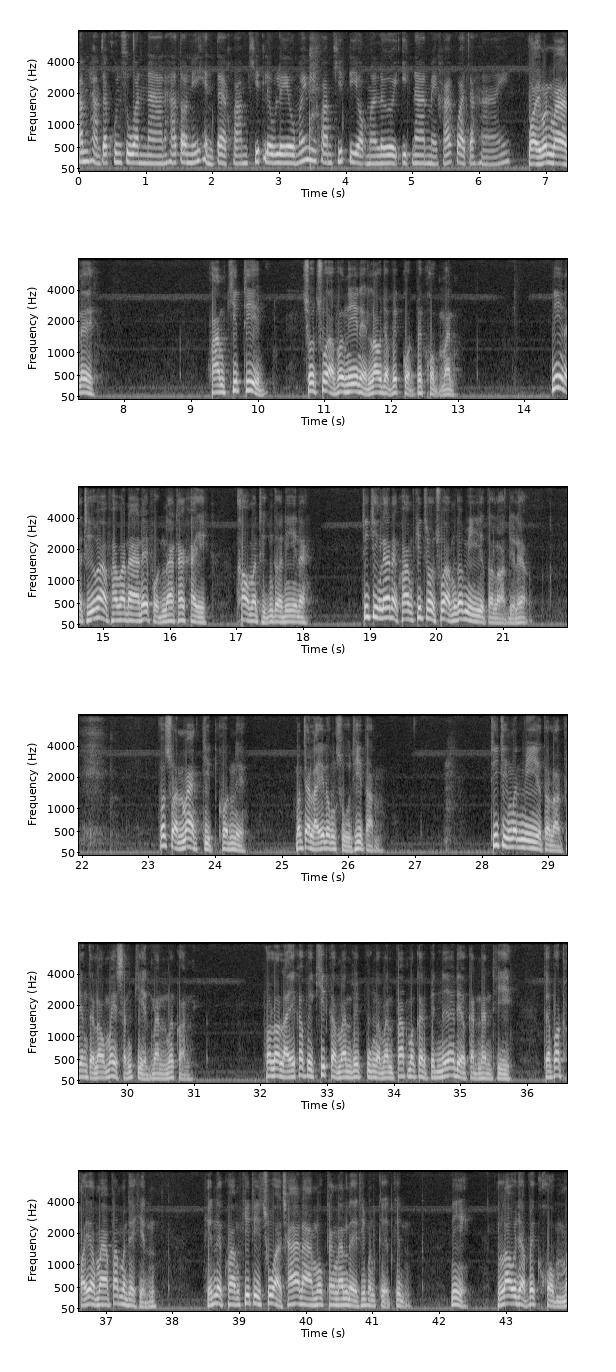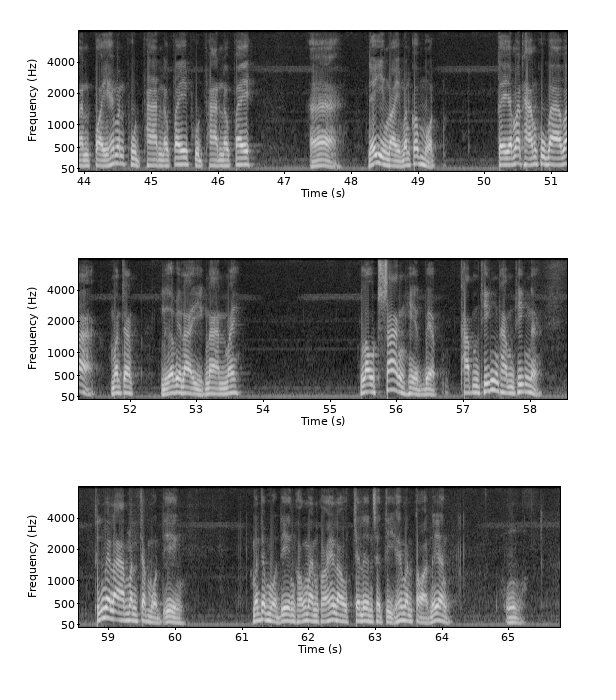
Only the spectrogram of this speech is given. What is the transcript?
คำถามจากคุณสุวรรณานะคะ ตอนนี้เห็นแต่ความคิดเร็วๆ ไม่มีความคิดดีออกมาเลย อีกนานไหมคะ กว่าจะหาย ปล่อยมันมาเลย ความคิดที่ชั่วๆพวกนี้เนี่ยเราจะไปกดไปข่มมัน นี่แหละถือว่าภาวนาได้ผลนะ ถ้าใครเข้ามาถึงตัวนี้นะที่จริงแล้วเนี่ยความคิดชั่วๆมันก็มีอยู่ตลอดอยู่แล้ว เพราะส่วนมากจิตคนเนี่ย มันจะไหลลงสู่ที่ต่ำ ที่จริงมันมีอยู่ตลอดเพียงแต่เราไม่สังเกตมันเมื่อก่อนพอเราไหลเข้าไปคิดกับมันไปปรุงกับมันปั๊บมันก็เป็นเนื้อเดียวกันทันที แต่พอถอยออกมาปั๊บมันจะเห็น เห็นในความคิดที่ชั่วช้าลามกทั้งนั้นเลยที่มันเกิดขึ้น นี่เราอย่าไปข่มมันปล่อยให้มันผุดผ่านออกไปผุดผ่านออกไปอ่าเดี๋ยวอีกหน่อยมันก็หมด แต่อย่ามาถามครูบาว่ามันจะเหลือเวลาอีกนานไหม เราสร้างเหตุแบบทำทิ้งทำทิ้งเนี่ยถึงเวลามันจะหมดเอง มันจะหมดเองของมันขอให้เราเจริญสติให้มันต่อเนื่อง อืม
